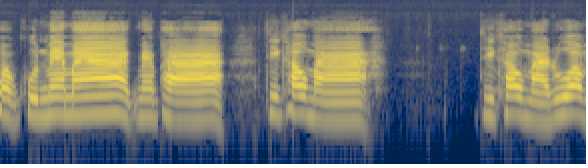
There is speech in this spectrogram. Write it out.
ขอบคุณแม่มาก แม่พา ที่เข้ามา ที่เข้ามาร่วม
